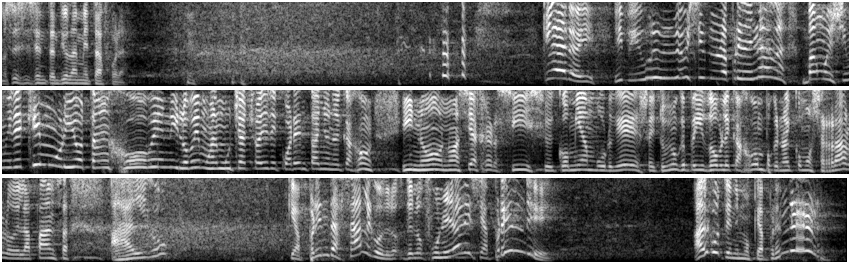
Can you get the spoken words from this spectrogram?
No sé si se entendió la metáfora. Claro, y, a veces no aprende nada. Vamos decimos, ¿y de qué murió tan joven? Y lo vemos al muchacho ahí de 40 años en el cajón. Y no, no hacía ejercicio y comía hamburguesa y tuvimos que pedir doble cajón porque no hay cómo cerrarlo de la panza. ¿Algo? Que aprendas algo. De los funerales se aprende. Algo tenemos que aprender.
